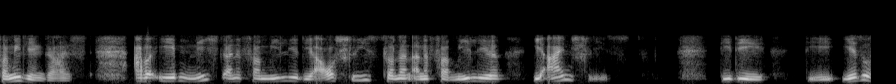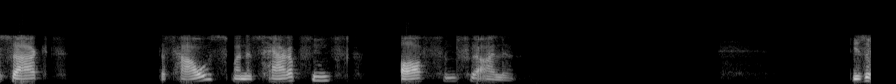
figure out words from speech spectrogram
Familiengeist. Aber eben nicht eine Familie, die ausschließt, sondern eine Familie, die einschließt. Die, die, die Jesus sagt, das Haus meines Herzens offen für alle. Diese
